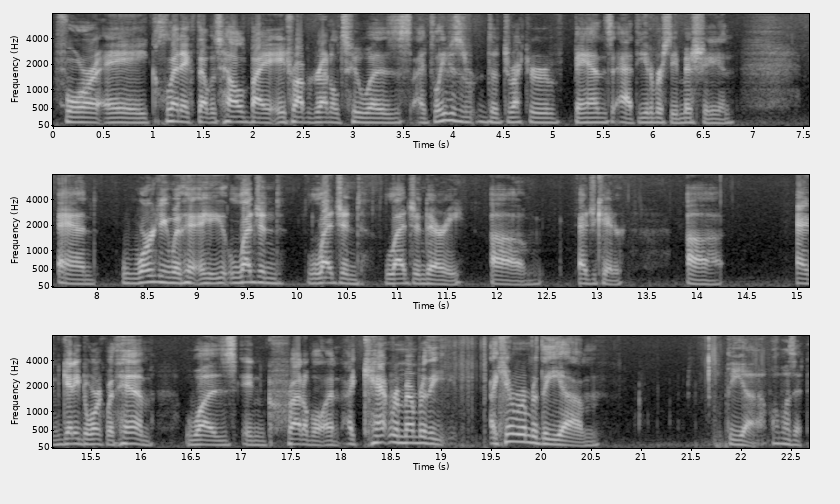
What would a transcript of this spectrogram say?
for a clinic that was held by H. Robert Reynolds, who was, I believe, he's the director of bands at the University of Michigan, and working with a legend, legend, legendary um, educator, uh, and getting to work with him was incredible. And I can't remember the, I can't remember the. Um, the uh, what was it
